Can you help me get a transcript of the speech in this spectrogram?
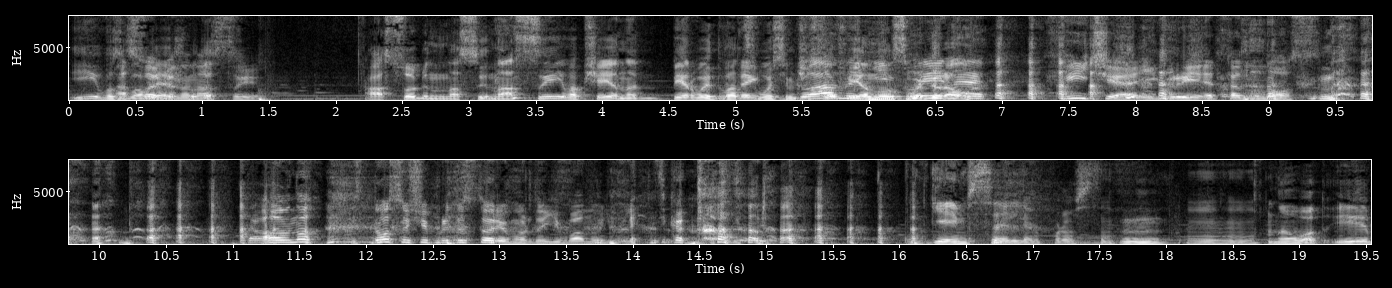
и возглавляешь Особенно вот этот- Особенно носы. Носы вообще, я на первые 28 часов я нос выбирал. фича игры, это нос. А нос еще предысторию можно ебануть, блядь. Геймселлер просто. Ну вот, и,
